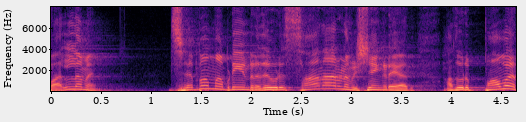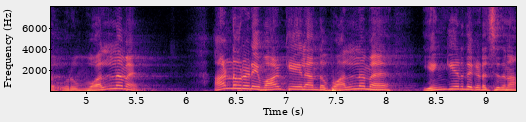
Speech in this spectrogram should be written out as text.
வல்லமை. ஜெபம் அப்படின்றது ஒரு சாதாரண விஷயம் கிடையாது. அது ஒரு பவர் ஒரு வல்லமை. ஆண்டவருடைய வாழ்க்கையில் அந்த வல்லமை எங்கேருந்து கிடச்சிதுன்னா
